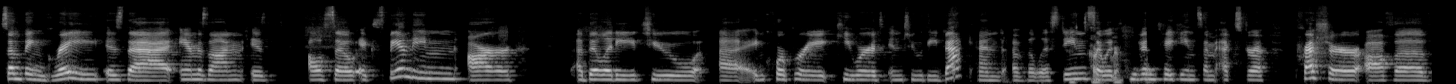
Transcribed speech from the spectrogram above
Something great is that Amazon is also expanding our ability to uh, incorporate keywords into the back end of the listing. Exactly. So it's even taking some extra pressure off of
